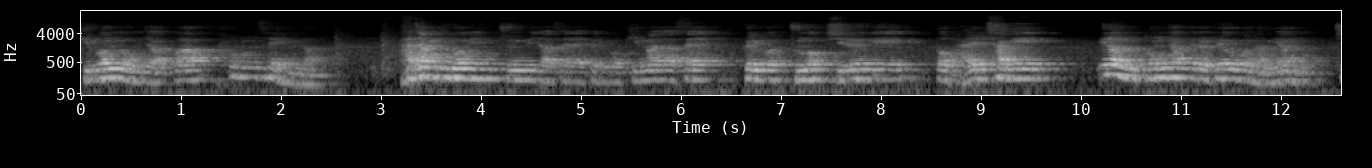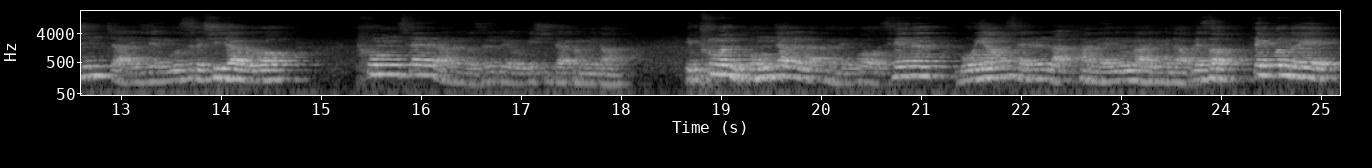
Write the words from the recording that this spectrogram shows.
기본 동작과 품새입니다. 가장 기본인 준비 자세, 그리고 기마 자세, 그리고 주먹 지르기, 또 발차기, 이런 동작들을 배우고 나면 진짜 이제 무술을 시작으로 품새라는 것을 배우기 시작합니다. 이 품은 동작을 나타내고 새는 모양새를 나타내는 말입니다. 그래서 태권도의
